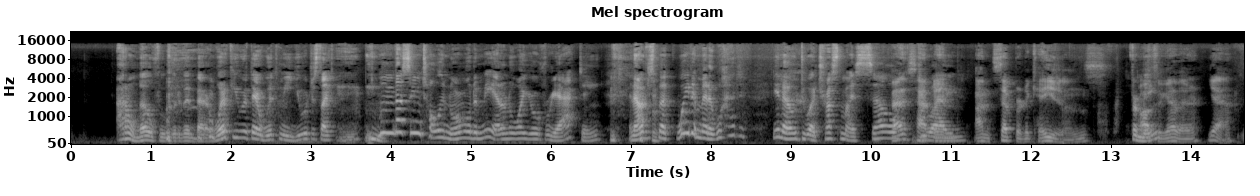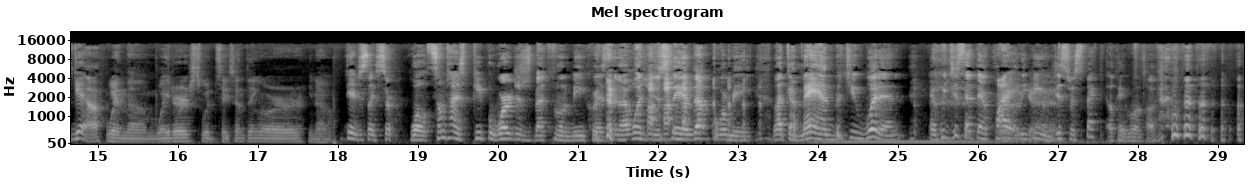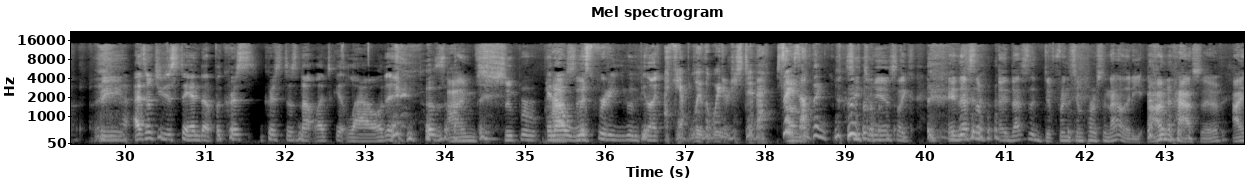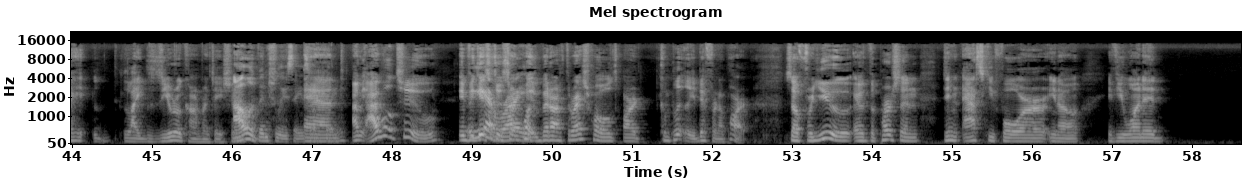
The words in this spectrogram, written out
I don't know if it would have been better. What if you were there with me? You were just like, mm, that seemed totally normal to me. I don't know why you're overreacting. And I was just like, wait a minute, what? You know, do I trust myself? That's do happened on separate occasions I for me? altogether. Yeah, Yeah, when um, waiters would say something, or you know, yeah, just like sir. Well, sometimes people were disrespectful to me, Chris, and I want you to stand up for me like a man, but you wouldn't. And we just sat there quietly Oh, being disrespected. Okay, we won't talk. I just want you to stand up, but Chris, Chris does not like to get loud. And I'm super and I'll whisper to you and be like, "I can't believe the waiter just did that. Say Um, something." See, to me, it's like, and that's the that's the difference in personality. I'm passive. I like zero confrontation, I'll eventually say something. and I mean, I will too if it Yeah, gets to a certain point. But our thresholds are completely different apart. So for you, if the person didn't ask you for, you know, if you wanted.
